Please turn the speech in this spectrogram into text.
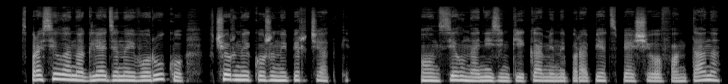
— спросила она, глядя на его руку в черной кожаной перчатке. Он сел на низенький каменный парапет спящего фонтана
